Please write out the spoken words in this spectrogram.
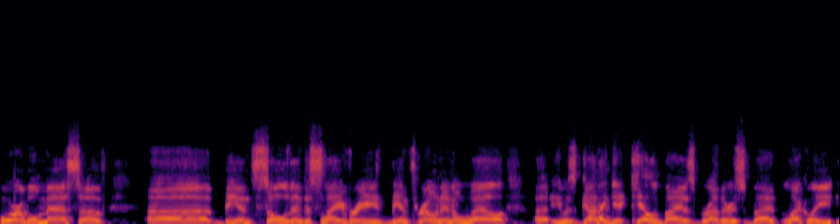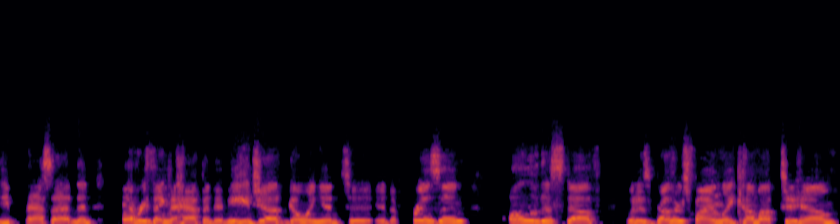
horrible mess of uh, being sold into slavery, being thrown in a well. Uh, he was gonna get killed by his brothers, but luckily he passed that. And then everything that happened in Egypt, going into into prison, all of this stuff. When his brothers finally come up to him,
